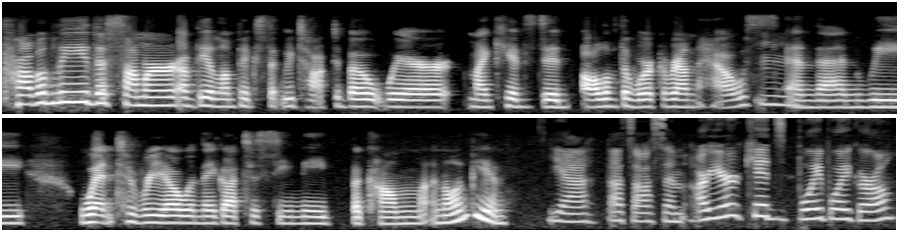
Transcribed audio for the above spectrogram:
probably the summer of the Olympics that we talked about, where my kids did all of the work around the house, mm. and then we went to Rio and they got to see me become an Olympian. Yeah, that's awesome. Are your kids boy, boy, girl?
